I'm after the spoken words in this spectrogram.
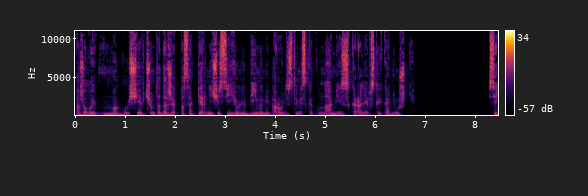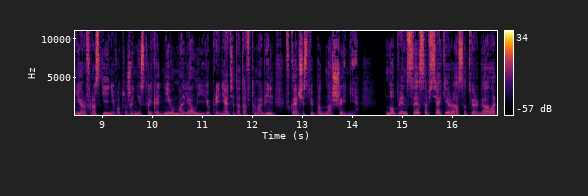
пожалуй, могущее в чем-то даже посоперничать с ее любимыми породистыми скакунами из королевской конюшни. Сеньор Фраскини вот уже несколько дней умолял ее принять этот автомобиль в качестве подношения – но принцесса всякий раз отвергала,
